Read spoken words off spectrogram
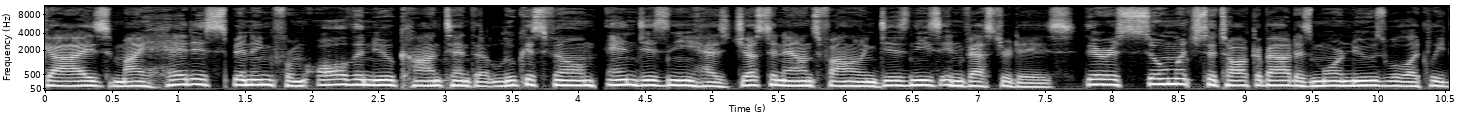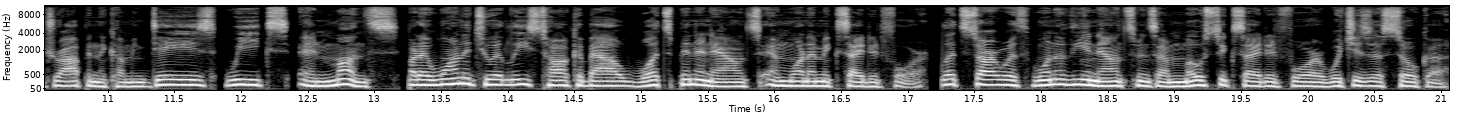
Guys, my head is spinning from all the new content that Lucasfilm and Disney has just announced following Disney's Investor Days. There is so much to talk about as more news will likely drop in the coming days, weeks, and months, but I wanted to at least talk about what's been announced and what I'm excited for. Let's start with one of the announcements I'm most excited for, which is Ahsoka,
